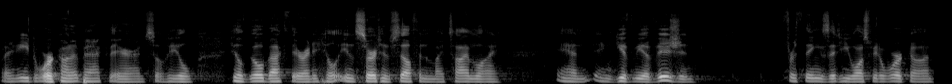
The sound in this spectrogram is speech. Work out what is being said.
But I need to work on it back there. And so, he'll, he'll go back there and he'll insert himself into my timeline and, and give me a vision for things that he wants me to work on.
